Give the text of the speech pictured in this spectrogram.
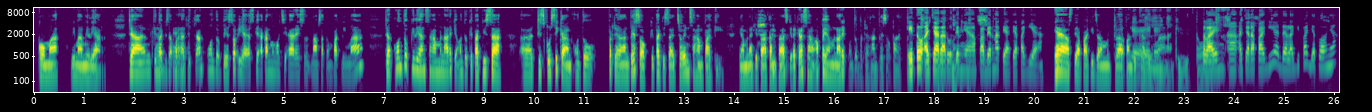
miliar. Dan kita bisa perhatikan untuk besok IHSG akan menguji RS 6145 dan untuk pilihan saham menarik yang untuk kita bisa uh, diskusikan untuk perdagangan besok kita bisa join saham pagi yang mana kita akan bahas kira-kira saham apa yang menarik untuk perdagangan besok pagi. Itu acara rutinnya Pak Bernat ya tiap pagi ya? Ya, setiap pagi jam 8.35 okay. gitu. Selain uh, acara pagi ada lagi Pak jadwalnya?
